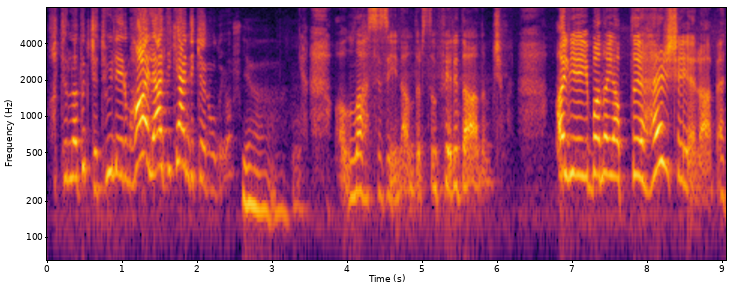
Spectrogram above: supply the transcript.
Hatırladıkça tüylerim hala diken diken oluyor. Ya. Allah sizi inandırsın Feride Hanımcığım. Aliye'yi bana yaptığı her şeye rağmen,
